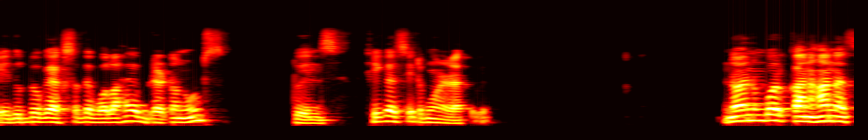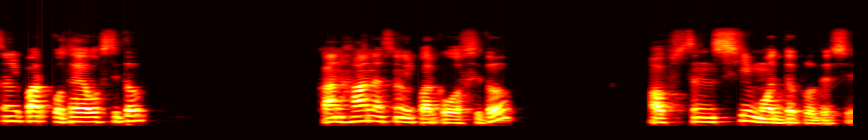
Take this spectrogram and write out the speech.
এই দুটোকে একসাথে বলা হয় ব্রেটন উডস টুইন্স। ঠিক আছে, এটা মনে রাখবে নয় নম্বর কানহা ন্যাশনাল পার্ক কোথায় অবস্থিত? কানহা ন্যাশনাল পার্ক অবস্থিত অপশন সি, মধ্যপ্রদেশে।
